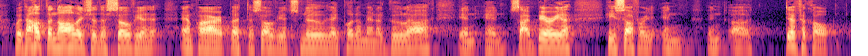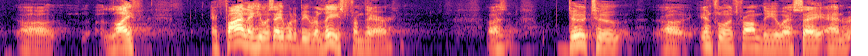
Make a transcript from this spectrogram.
without the knowledge of the Soviet Empire, but the Soviets knew. They put him in a gulag in, in Siberia. He suffered in, in uh, difficult uh, life. And finally, he was able to be released from there uh, due to uh, influence from the USA and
